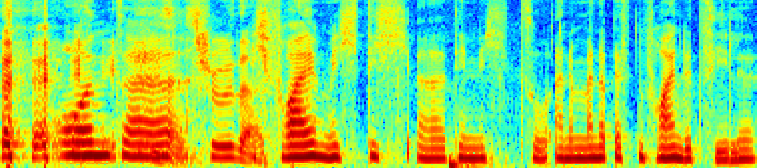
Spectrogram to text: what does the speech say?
Und äh, It's true that. ich freue mich, dich, äh, den ich zu einem meiner besten Freunde zähle,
